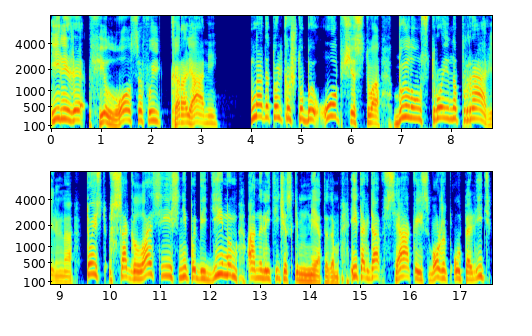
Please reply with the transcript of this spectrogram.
или же философы королями. Надо только, чтобы общество было устроено правильно, то есть в согласии с непобедимым аналитическим методом, и тогда всякий сможет утолить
